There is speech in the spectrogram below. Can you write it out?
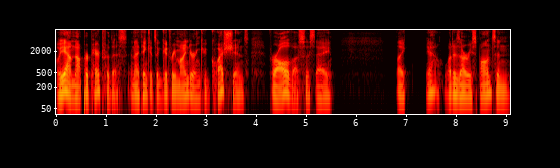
oh yeah, I'm not prepared for this. And I think it's a good reminder and good questions for all of us to say, like, yeah, what is our response and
